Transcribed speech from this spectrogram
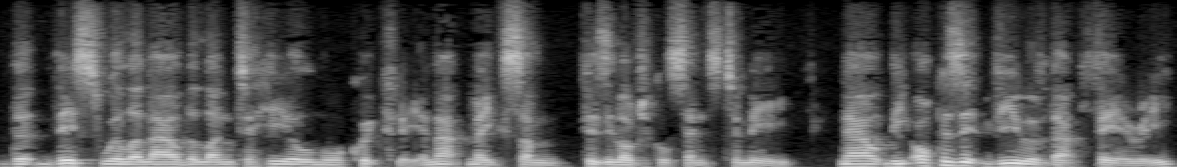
that this will allow the lung to heal more quickly. And that makes some physiological sense to me. Now, the opposite view of that theory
